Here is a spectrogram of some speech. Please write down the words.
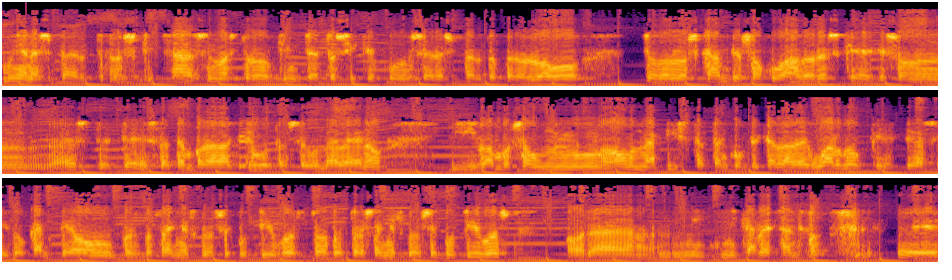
muy inexpertos. Quizás nuestro quinteto sí que pudo ser experto, pero luego todos los cambios son jugadores que, son este, esta temporada que debutan segunda vez, ¿no? Y vamos a, un, a una pista tan complicada de Guardo, que, ha sido campeón pues dos años consecutivos, dos o tres años consecutivos. Ahora mi, mi cabeza no, eh,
